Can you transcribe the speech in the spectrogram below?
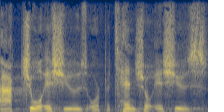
actual issues or potential issues,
